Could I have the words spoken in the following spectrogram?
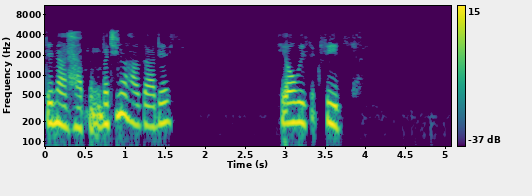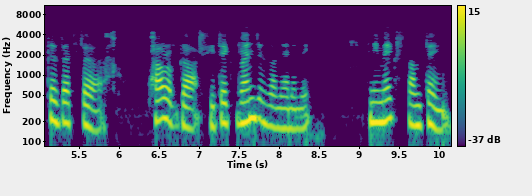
did not happen. But you know how God is? He always exceeds. Because that's the power of God. He takes vengeance on the enemy and he makes something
